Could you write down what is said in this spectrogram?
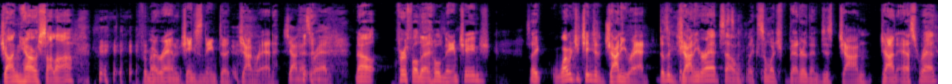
Jonghar Salah from Iran, who changed his name to John Rad. John S. Rad. Now, first of all, that whole name change. It's like, why wouldn't you change it to Johnny Rad? Doesn't Johnny Rad sound like so much better than just John John S. Rad?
